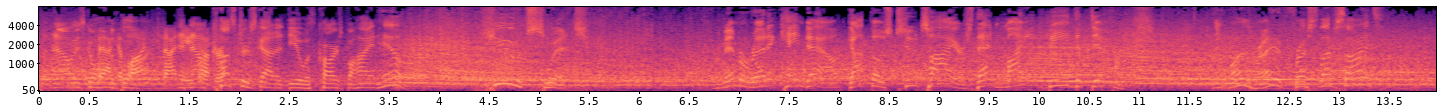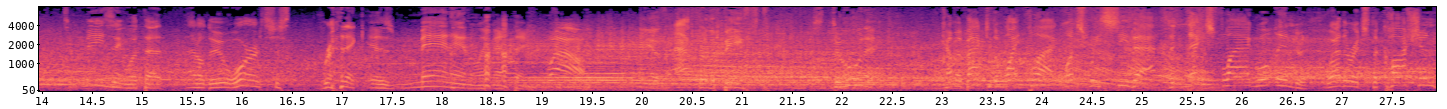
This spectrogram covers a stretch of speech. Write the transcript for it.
but now he's going Back to block. And now Custer's got to deal with cars behind him. Huge switch. Remember, Reddick came down, got those two tires. That might be the difference. It was, right? At fresh left sides. It's amazing what that, that'll do. Or it's just Reddick is manhandling that thing. Wow. He is after the beast. He's doing it. Coming back to the white flag. Once we see that, the next flag will enter, whether it's the caution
